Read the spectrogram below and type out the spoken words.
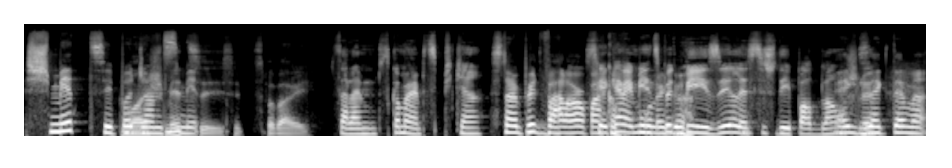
Schmidt, c'est pas Ouais, John Schmidt, c'est c'est pas pareil. C'est comme un petit piquant. C'est un peu de valeur Si par quelqu'un contre. avait mis un petit peu de basil assis sur des pâtes blanches. là. Exactement.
